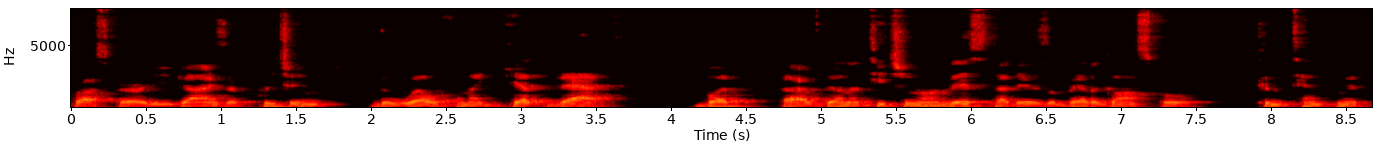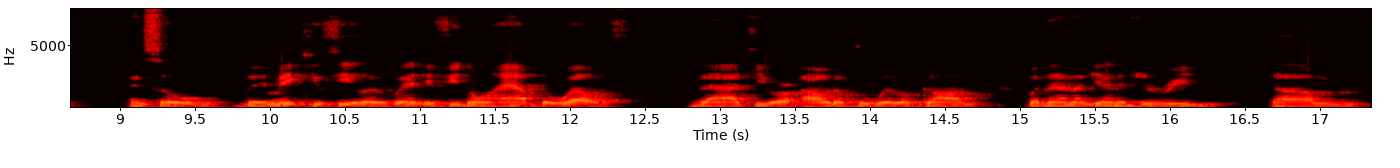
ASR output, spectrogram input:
prosperity guys are preaching the wealth, and I get that. But I've done a teaching on this that there's a better gospel, contentment. And so they make you feel that if you don't have the wealth, that you are out of the will of God. But then again, if you read um,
